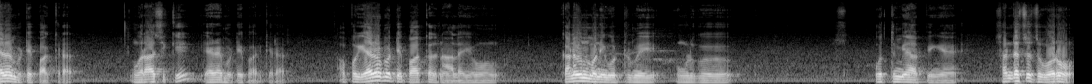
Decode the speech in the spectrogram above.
ஏழாம் வீட்டை பார்க்கிறார். உங்கள் ராசிக்கு ஏழாம் வீட்டை பார்க்கிறார். அப்போ ஏழாம் வீட்டை பார்க்கறதுனாலையும் கணவன் மணி ஒற்றுமை உங்களுக்கு ஒத்துமையாக இருப்பீங்க. சண்டை வரும்.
